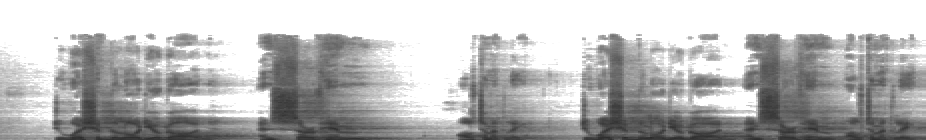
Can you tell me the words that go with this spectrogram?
to worship the Lord your God and serve Him ultimately. To worship the Lord your God and serve Him ultimately.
